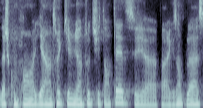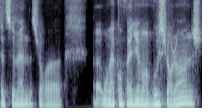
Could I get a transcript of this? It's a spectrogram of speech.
Là, je comprends. Il y a un truc qui me vient tout de suite en tête. C'est par exemple là cette semaine sur mon accompagnement Boost sur Launch,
